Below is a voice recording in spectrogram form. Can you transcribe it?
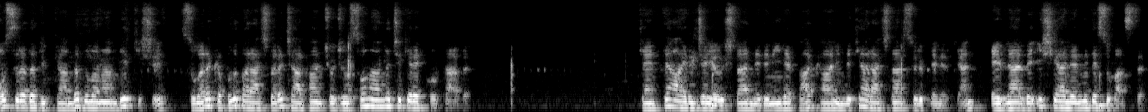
O sırada dükkanda bulanan bir kişi, sulara kapılıp araçlara çarpan çocuğu son anda çekerek kurtardı. Kentte ayrıca yağışlar nedeniyle park halindeki araçlar sürüklenirken, evler ve iş yerlerini de su bastı.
